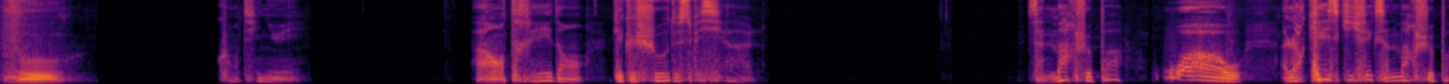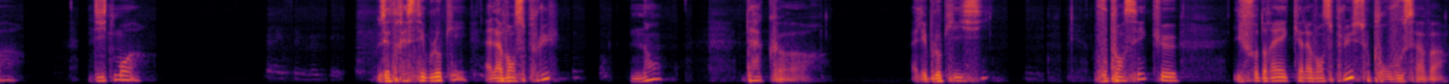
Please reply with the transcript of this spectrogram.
vous continuez à entrer dans quelque chose de spécial. Ça ne marche pas. Waouh Alors qu'est-ce qui fait que ça ne marche pas? Dites-moi. Vous êtes resté bloqué Elle avance plus Non D'accord. Elle est bloquée ici Vous pensez que il faudrait qu'elle avance plus ou pour vous ça va?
